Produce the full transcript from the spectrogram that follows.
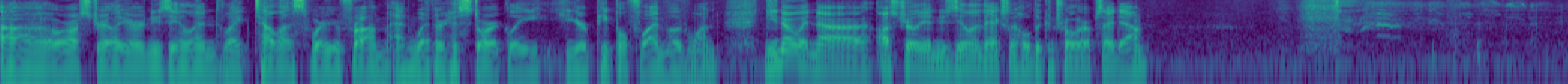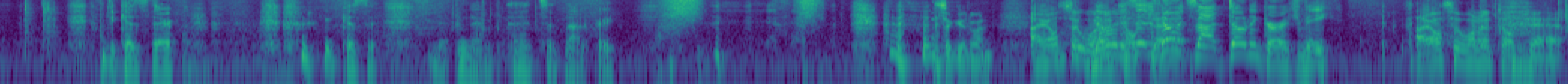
uh, or Australia or New Zealand, like tell us where you're from and whether historically your people fly mode one. You know, in uh, Australia and New Zealand, they actually hold the controller upside down because they're because no, it's not very. That's a good one. I also want No, to it tell isn't. No, it's not. Don't encourage me. I also want to tell chat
